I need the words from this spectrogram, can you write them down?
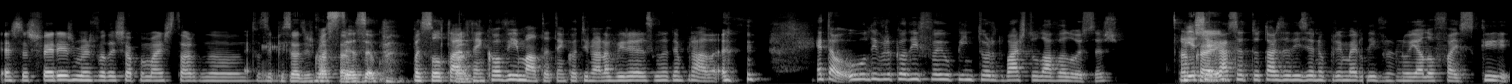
estas férias, mas vou deixar para mais tarde no, dos episódios Com mais tarde. certeza, pa- para soltar, Pronto. tem que ouvir, malta, tem que continuar a ouvir a segunda temporada. Então, o livro que eu li foi O Pintor Debaixo do Lava-Louças. E achei graça tu estás a dizer no primeiro livro, no Yellow Face, que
